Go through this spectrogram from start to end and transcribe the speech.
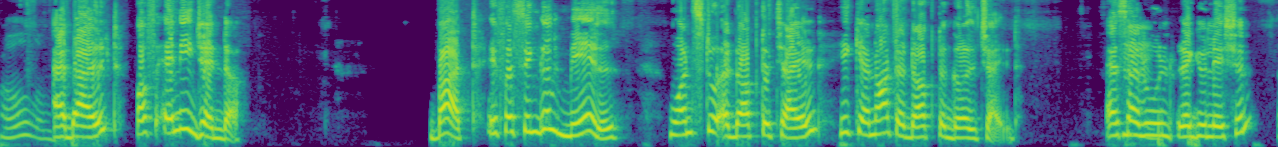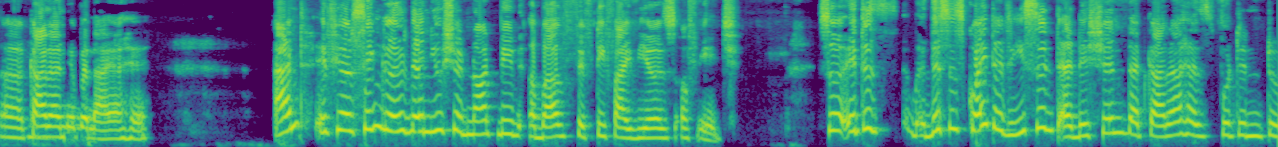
oh. adult of any gender. But if a single male wants to adopt a child, he cannot adopt a girl child. ऐसा रूल रेगुलेशन कारा ने बनाया है and if you're single then you should not be above 55 years of age so it is this is quite a recent addition that kara has put into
